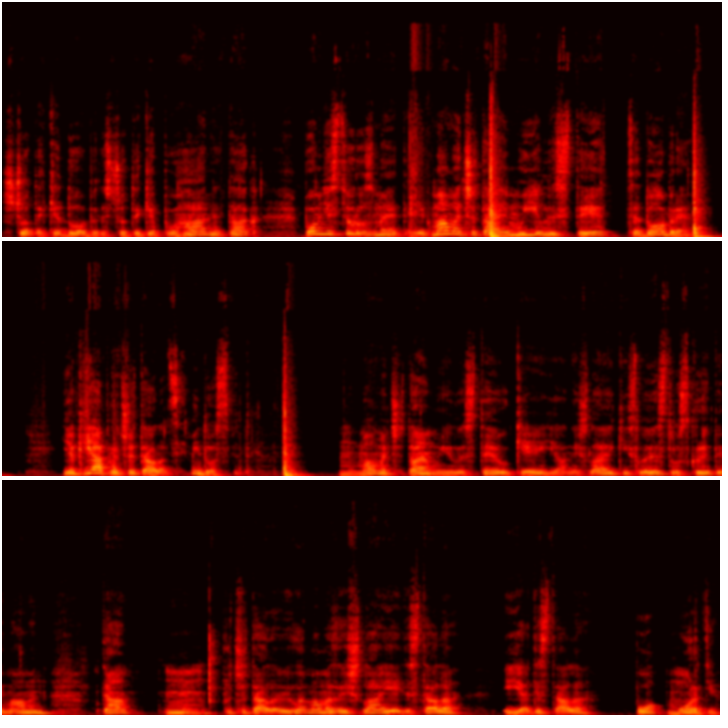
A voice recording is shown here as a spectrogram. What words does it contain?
що таке добре, що таке погане, так? повністю розмите. Як мама читає мої листи, це добре. Як я прочитала, це мій досвід. Ну, мама читає мої листи, окей, я знайшла якийсь лист, розкритий мамин. Та м, прочитала його, і мама зайшла, і я дістала, і я дістала по морді.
